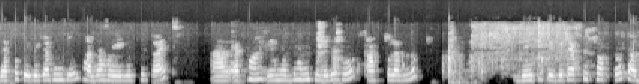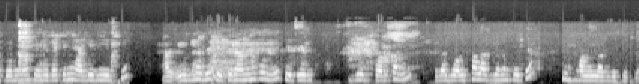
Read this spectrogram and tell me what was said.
দেখো পেঁপেটা কিন্তু ভাজা হয়ে গেছে প্রায়। আর এখন এর মধ্যে আমি তুলে দেবো কাঁচকলা গুলো যেহেতু পেঁপেটা একটু শক্ত, তার জন্য পেঁপেটাকে আমি আগে দিয়েছি। আর এইভাবে পেঁপে রান্না করলে পেঁপের যে তরকারি, সেটা জলফা লাগবে না খেতে, খুব ভালো লাগবে খেতে।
